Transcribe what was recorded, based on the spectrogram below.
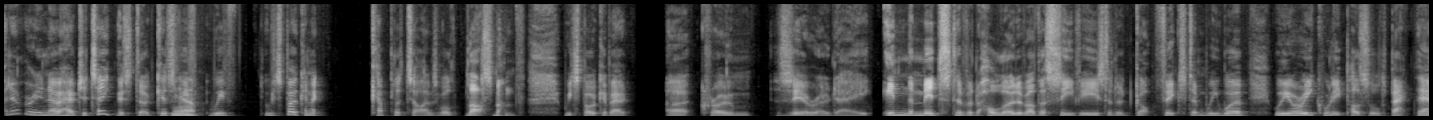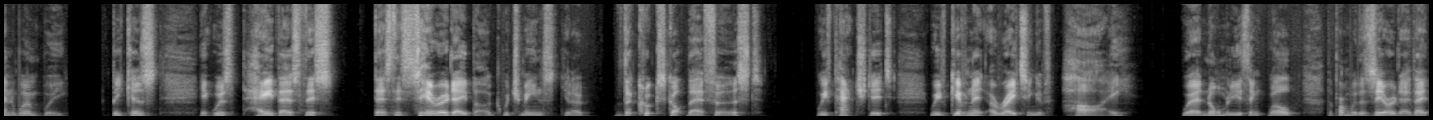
I don't really know how to take this, Doug, because yeah. we've, we've we've spoken a couple of times. Well, last month we spoke about uh, Chrome zero day in the midst of a whole load of other CVs that had got fixed, and we were we were equally puzzled back then, weren't we? Because it was hey, there's this there's this zero day bug, which means you know the crooks got there first. We've patched it. We've given it a rating of high, where normally you think, well, the problem with a zero day, they,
